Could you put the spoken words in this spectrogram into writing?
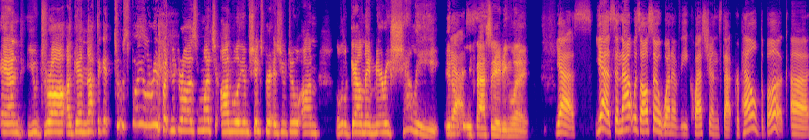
and you draw again not to get too spoilery but you draw as much on william shakespeare as you do on a little gal named mary shelley in yes. a really fascinating way yes yes and that was also one of the questions that propelled the book uh,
